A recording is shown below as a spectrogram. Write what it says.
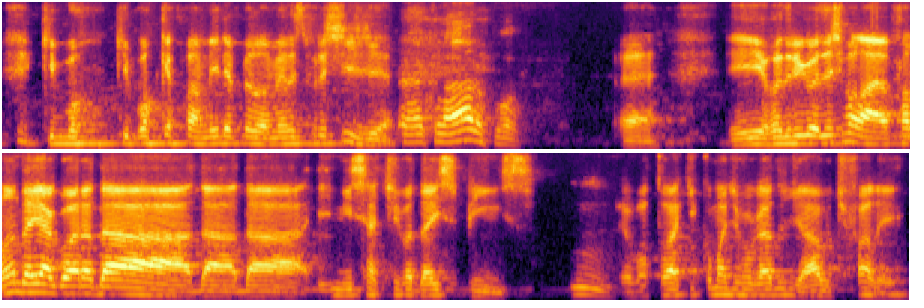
que bom, que bom que a família pelo menos prestigia. É claro, pô. É. E, Rodrigo, deixa eu falar, falando aí agora da, da, da iniciativa da Spins, Hum. Eu vou estar aqui como advogado do diabo, te falei.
